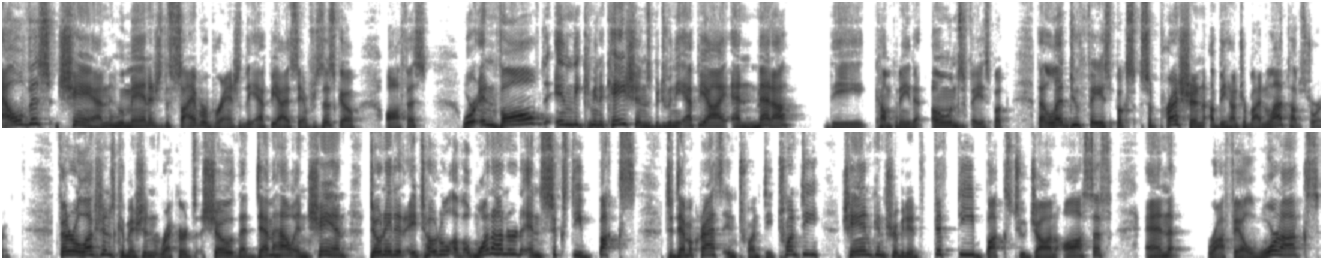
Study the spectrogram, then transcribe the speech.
Elvis Chan, who managed the cyber branch of the FBI San Francisco office, were involved in the communications between the FBI and Meta, the company that owns Facebook, that led to Facebook's suppression of the Hunter Biden laptop story. Federal Elections Commission records show that Dehmlow and Chan donated a total of 160 bucks to Democrats in 2020. Chan contributed 50 bucks to Jon Ossoff and Raphael Warnock's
